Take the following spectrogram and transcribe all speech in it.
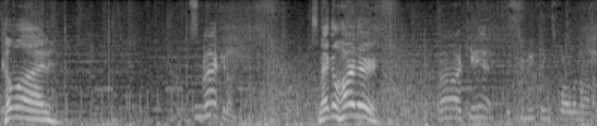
Come on, I'm smacking him. smack him harder. No, I can't. There's too many things falling on him.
